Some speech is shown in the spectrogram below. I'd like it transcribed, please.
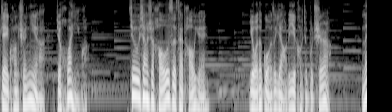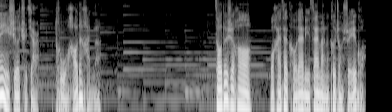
这筐吃腻了就换一筐。就像是猴子在桃园，有的果子咬了一口就不吃了，那奢侈劲儿，土豪的很呢。走的时候，我还在口袋里塞满了各种水果，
